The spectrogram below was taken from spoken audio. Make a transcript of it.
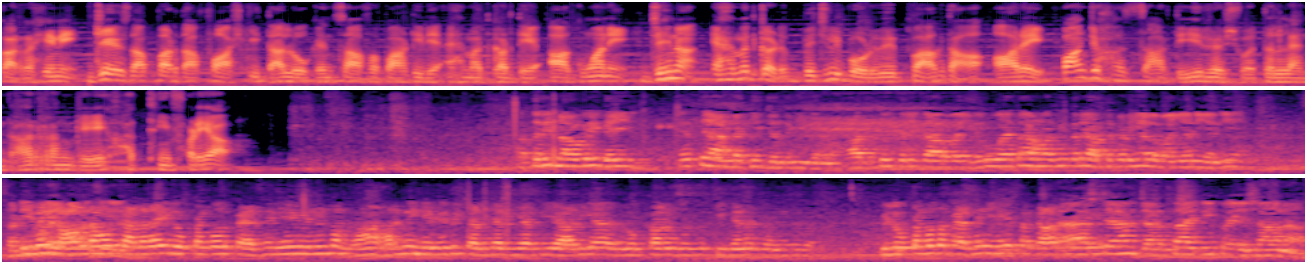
ਕਰ ਰਹੇ ਨੇ। ਜਿਸ ਦਾ ਪਰਦਾ ਫਾਸ਼ ਕੀਤਾ ਲੋਕ ਇਨਸਾਫ ਪਾਰਟੀ ਦੇ ਅਹਿਮਦਗੜ੍ਹ ਦੇ ਆਗੂਆਂ ਨੇ, ਜਿਨ੍ਹਾਂ ਅਹਿਮਦਗੜ੍ਹ ਬਿਜਲੀ ਬੋਰਡ ਵਿਭਾਗ ਦਾ ਆਰੇ 5000 ਦੀ ਰਿਸ਼ਵਤ ਲੈਂਦਾ ਰੰਗੇ ਹੱਥੀ ਫੜਿਆ। ਆ ਨੌਕਰੀ ਗਈ। ਇਹ ਧਿਆਨ ਰੱਖੀ ਜ਼ਿੰਦਗੀ ਜਨ ਅੱਜ ਕੋਈ ਤੇਰੀ ਕਾਰਵਾਈ ਸ਼ੁਰੂ ਹੈ ਤਾਂ ਹੁਣ ਅਸੀਂ ਤੇਰੇ ਹੱਥ ਕੜੀਆਂ ਲਵਾਈਆਂ ਨਹੀਂ ਹੈਗੀਆਂ। ਸਾਡੀ ਭਲੇ ਲਾਕਡਾਊਨ ਚੱਲ। ਰਿਹਾ ਲੋਕਾਂ ਕੋਲ ਪੈਸੇ ਨਹੀਂ ਇਹਨਾਂ ਨੂੰ ਤਨਖਾਹ ਹਰ ਮਹੀਨੇ ਵੀ ਚੱਲ ਚੱਲ ਗਿਆ ਸੀ ਆ ਰਹੀ ਹੈ ਲੋਕਾਂ ਨੂੰ ਤੁਸੀਂ ਕੀ ਕਹਿਣਾ ਚਾਹੁੰਦੇ ਹੋ ਵੀ ਲੋਕਾਂ ਕੋਲ ਤਾਂ ਪੈਸੇ ਨਹੀਂ ਹੈਗੇ ਸਰਕਾਰ ਇਸ ਟਾਈਮ ਜਨਤਾ ਇੰਨੀ ਪਰੇਸ਼ਾਨ ਆ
